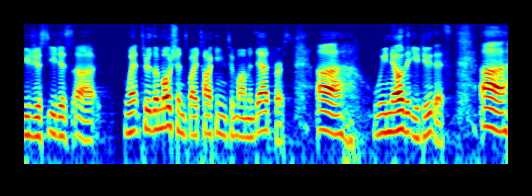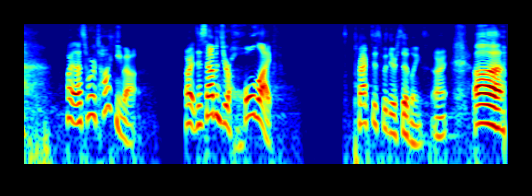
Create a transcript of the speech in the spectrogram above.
You just, you just uh, went through the motions by talking to mom and dad first. Uh, we know that you do this. Uh, all right, that's what we're talking about. All right, this happens your whole life. Practice with your siblings, all right? Uh,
